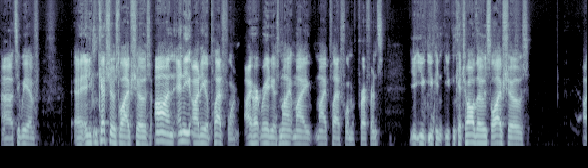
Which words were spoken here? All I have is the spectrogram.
Uh, see, we have and you can catch those live shows on any audio platform. iHeartRadio is my my my platform of preference. You, you, you can you can catch all those live shows. Uh,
